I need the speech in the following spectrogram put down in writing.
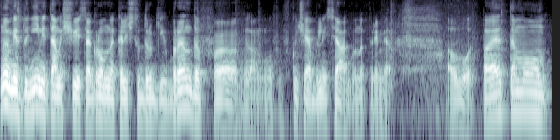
Ну, между ними там еще есть огромное количество других брендов, э, там, включая Balenciaga, например. Вот, поэтому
